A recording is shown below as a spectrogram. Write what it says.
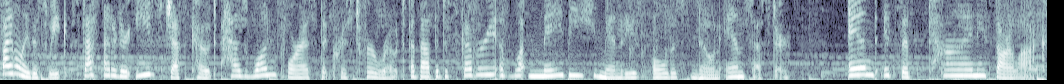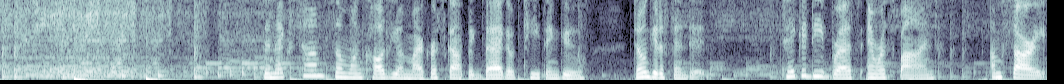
Finally, this week, staff editor Eves Jeffcoat has one for us that Christopher wrote about the discovery of what may be humanity's oldest known ancestor. And it's a tiny sarlacc. The next time someone calls you a microscopic bag of teeth and goo, don't get offended. Take a deep breath and respond. I'm sorry,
